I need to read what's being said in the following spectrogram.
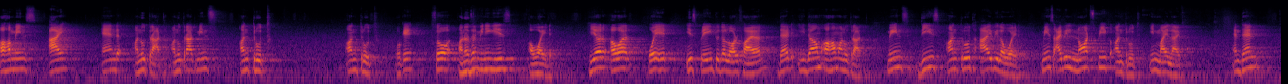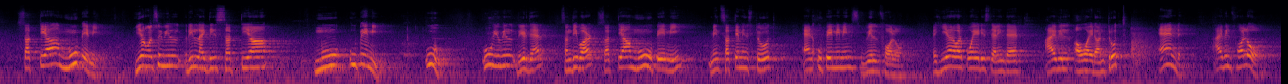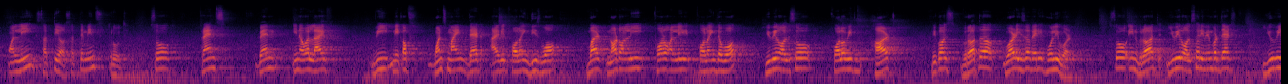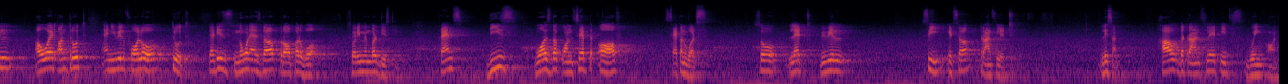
aham means I and Anutrat. Anutrat means untruth, untruth. Okay. So, another meaning is avoid. Here our poet is praying to the Lord fire that idam aham anutrat means these untruth I will avoid means I will not speak untruth in my life and then satya mupemi here also we will read like this satya mu upemi u u you will read there sandhi word satya mu upemi means satya means truth and upemi means will follow. Here our poet is telling that I will avoid untruth and I will follow only satya. Satya means truth. So friends, when in our life we make up one's mind that I will following this war, but not only for only following the war, you will also follow with heart because vrata word is a very holy word. So, in vrat you will also remember that you will avoid untruth and you will follow truth that is known as the proper vow. So, remember this thing. Friends, these was the concept of second verse. So, let we will see it's a translate. Listen how the translate is going on.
